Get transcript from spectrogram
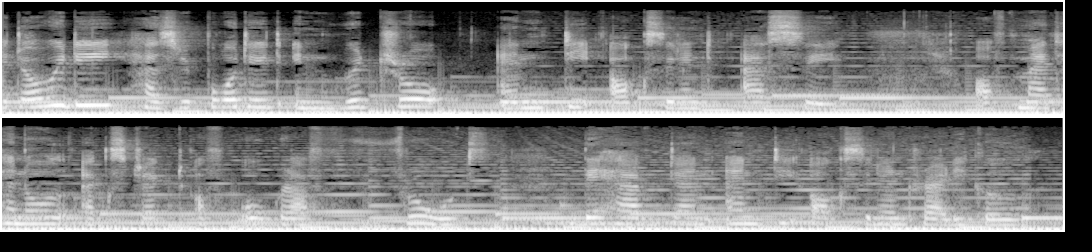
Atawodi has reported in vitro antioxidant assay of methanol extract of okra fruits. They have done antioxidant radical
